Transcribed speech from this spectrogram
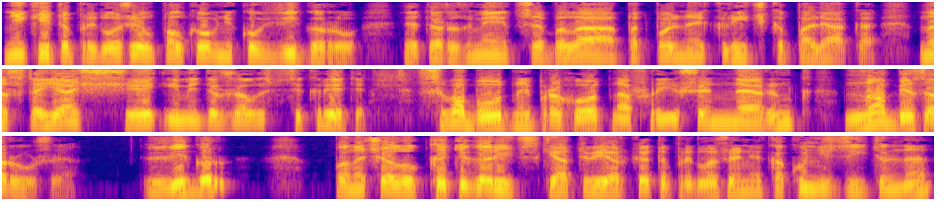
Никита предложил полковнику Вигору, это, разумеется, была подпольная кличка поляка, настоящее имя держалось в секрете, свободный проход на Фришенеринг, но без оружия. Вигор поначалу категорически отверг это предложение как унизительное.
